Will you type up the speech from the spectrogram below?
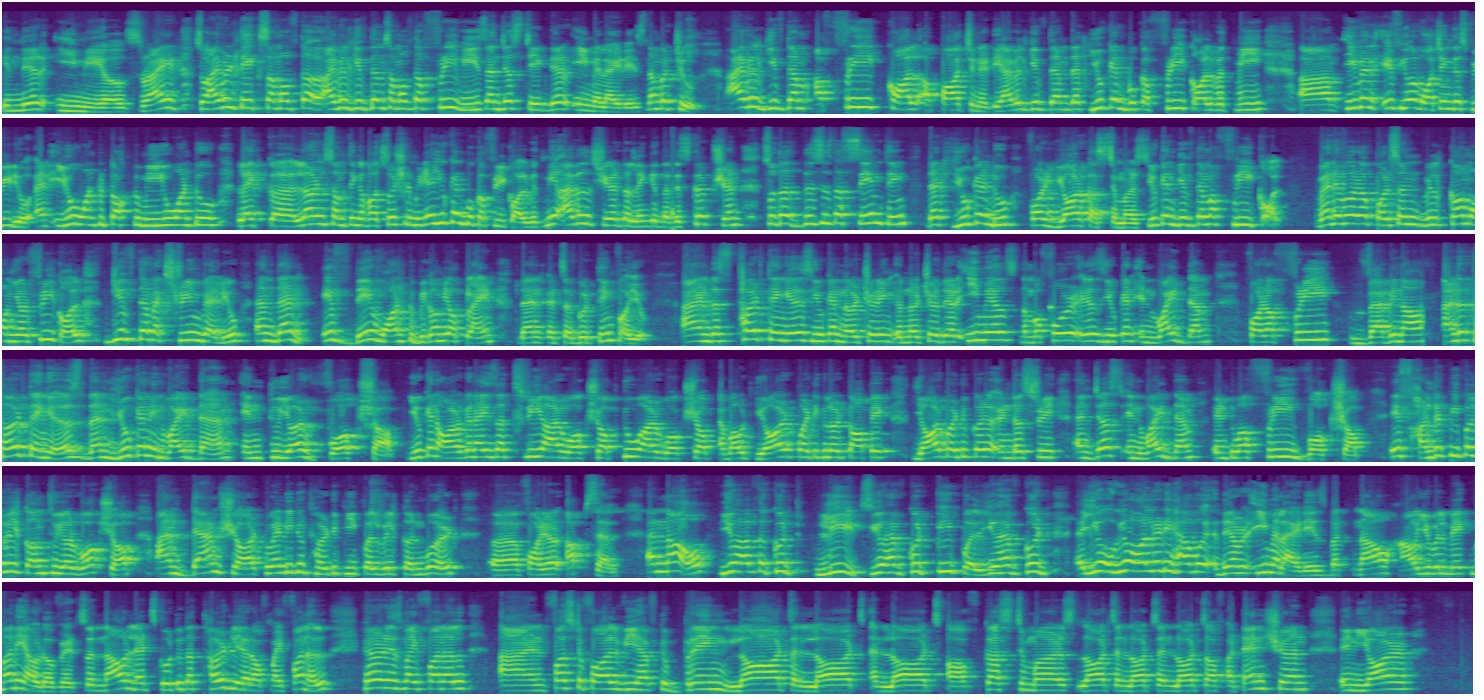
in their emails right? So i will take some of the i will give them some of the freebies and just take their email ids number two i will give them a free call opportunity. I will give them that you can book a free call with me. Um, even if you are watching this video and you want to talk to me you want to like uh, learn something about social media you can book a free call with me. I will share the link in the description so that this is the same thing that you can do for your customers. You can give them a free call whenever a person will come on your free call give them extreme value and then if they want to become your client then it's a good thing for you. And the third thing is you can nurturing nurture their emails. Number four is you can invite them for a free webinar. And the third thing is then you can invite them into your workshop. You can organize a three hour workshop two hour workshop about your particular topic your particular industry and just invite them into a free workshop. If 100 people will come to your workshop i'm damn sure 20 to 30 people will convert uh, for your upsell. And now you have the good leads you have good people you have good uh, you you already have a, their email ids but now how you will make money out of it. So now let's go to the third layer of my funnel. Here is my funnel and first of all we have to bring lots and lots and lots of customers lots and lots and lots of attention in your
